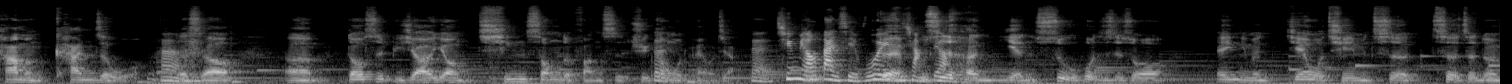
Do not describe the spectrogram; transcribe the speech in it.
他们看着我的时候，呃，都是比较用轻松的方式去跟我的朋友讲。对，轻描淡写，不会一对，直强调。不是，很严肃，或者是说，哎，你们今天我请你们吃了吃了这顿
